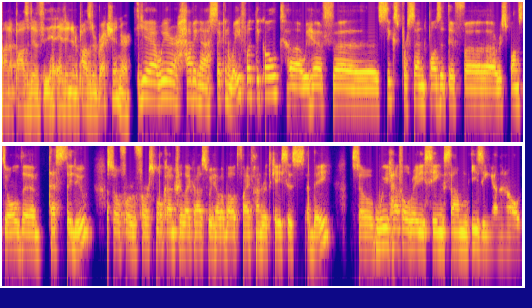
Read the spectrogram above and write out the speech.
on a positive heading in a positive direction? Or yeah, we're having a second wave. What they called? Uh, we have uh, six percent positive uh, response to all the tests they do. So for for a small country like us, we have about 500 cases a day. So we have already seen some easing. I don't know.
